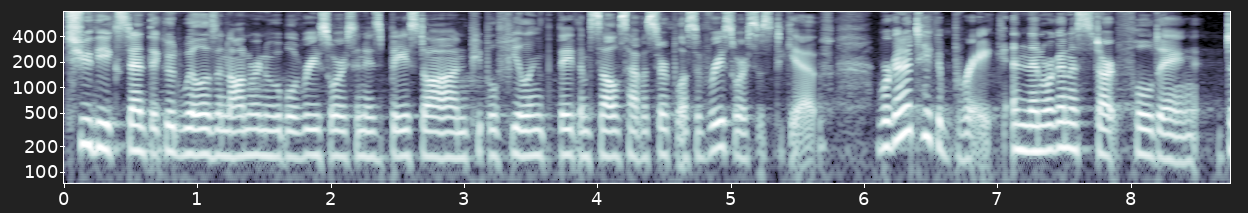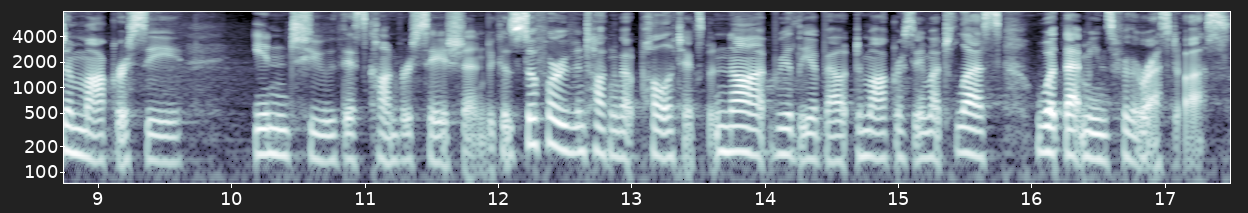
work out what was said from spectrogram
to the extent that goodwill is a non-renewable resource and is based on people feeling that they themselves have a surplus of resources to give. We're going to take a break and then we're going to start folding democracy into this conversation because so far we've been talking about politics but not really about democracy much less what that means for the rest of us.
